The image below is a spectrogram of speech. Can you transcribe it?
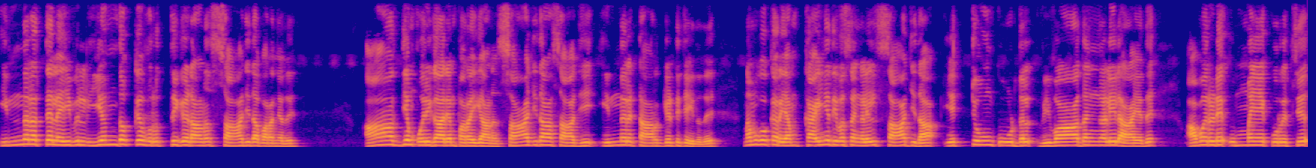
ഇന്നലത്തെ ലൈവിൽ എന്തൊക്കെ വൃത്തികേടാണ് സാജിദ പറഞ്ഞത്? ആദ്യം ഒരു കാര്യം പറയുകയാണ്. സാജിദ സാജി ഇന്നലെ ടാർഗറ്റ് ചെയ്തത് നമുക്കൊക്കെ അറിയാം കഴിഞ്ഞ ദിവസങ്ങളിൽ സാജിദ ഏറ്റവും കൂടുതൽ വിവാദങ്ങളിലായത് അവരുടെ ഉമ്മയെക്കുറിച്ച്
